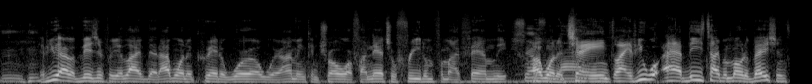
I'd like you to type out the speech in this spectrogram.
Mm-hmm. If you have a vision for your life that I want to create a world where I'm in control or financial freedom for my family, I want to change. Like if you have these type of motivations,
